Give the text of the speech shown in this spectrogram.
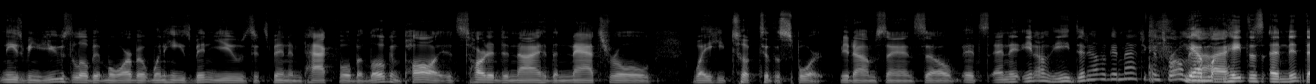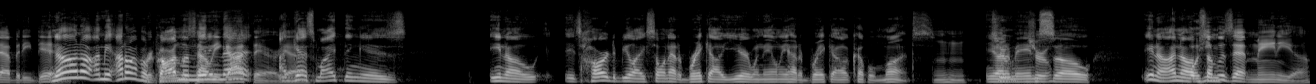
needs to be used a little bit more. But when he's been used, it's been impactful. But Logan Paul, it's hard to deny the natural way he took to the sport. You know what I'm saying? So it's and it, you know he did have a good match against Roman. Yeah, I, my- I hate to admit that, but he did. No, no. I mean, I don't have a problem Regardless how admitting he got that. there, I guess my thing is, you know, it's hard to be like someone had a breakout year when they only had a breakout a couple months. hmm You know what I mean? true. So, you know, I know Well, some. he was at Mania,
